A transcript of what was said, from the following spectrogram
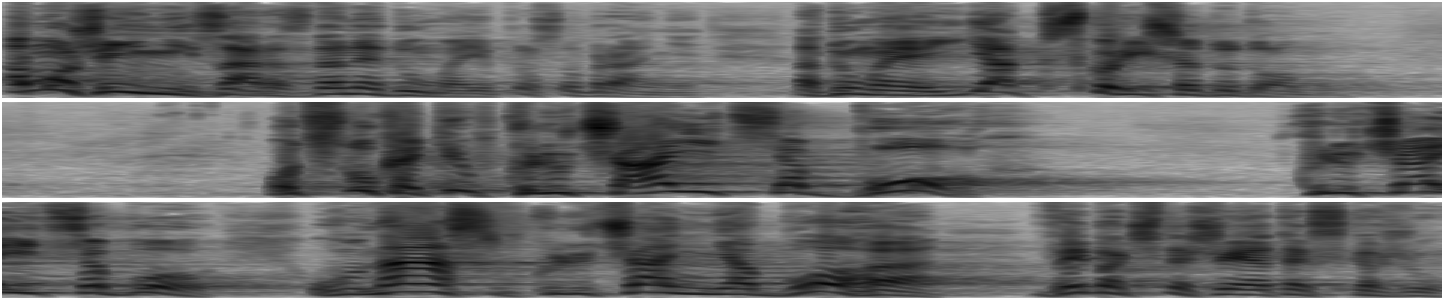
А може і ні зараз, да не думає про собрання, а думає, як скоріше додому. От слухайте, включається Бог. Включається Бог. У нас включання Бога, вибачте, що я так скажу,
